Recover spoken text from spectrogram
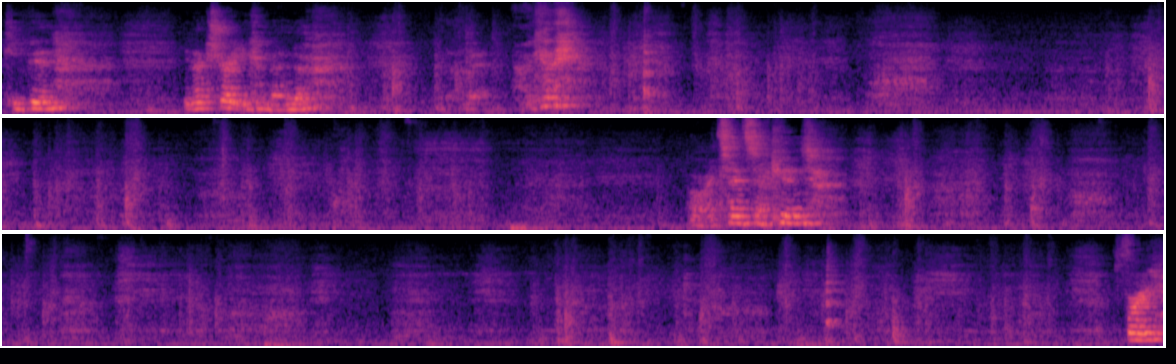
keep in your legs straight, you can bend them. Okay? All right, 10 seconds. Three,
